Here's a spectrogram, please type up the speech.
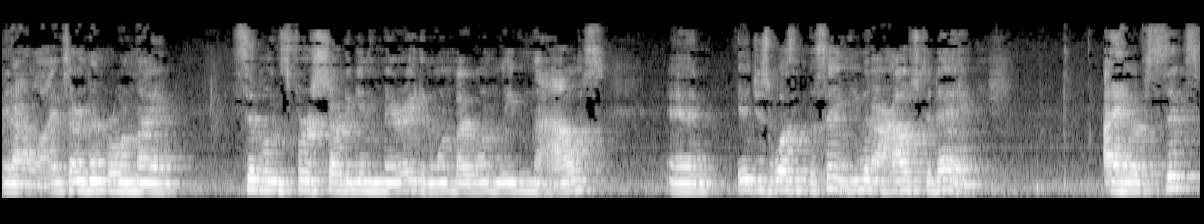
in our lives. I remember when my siblings first started getting married and one by one leaving the house and it just wasn't the same. Even our house today, I have six,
